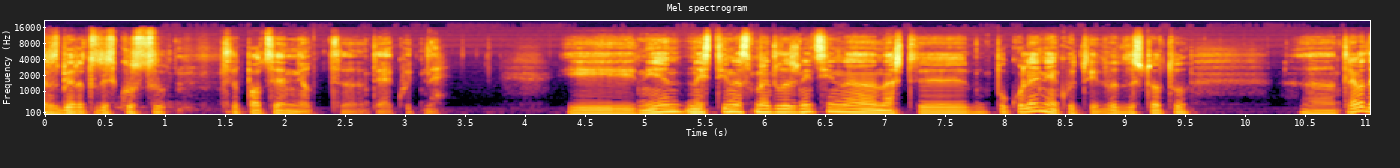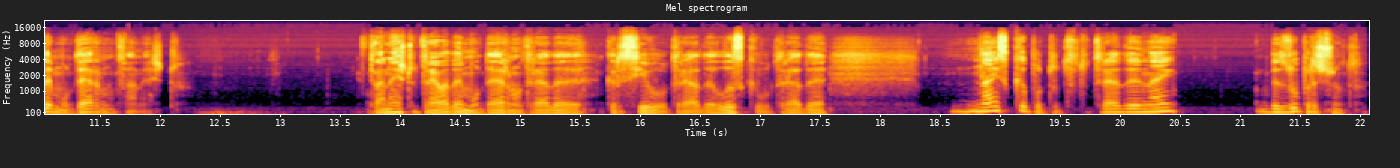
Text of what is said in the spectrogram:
разбират от изкуство, са по-ценни от тези, които не. И ние наистина сме длъжници на нашите поколения, които идват, защото а, трябва да е модерно това нещо. Това нещо трябва да е модерно, трябва да е красиво, трябва да е лъскаво, трябва да е най-скъпото, трябва да е най-безупречното.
